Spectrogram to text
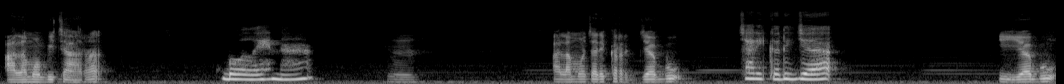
Alam mau bicara. Boleh, nak. Hmm. Alam mau cari kerja, Bu. Cari kerja. Iya, Bu.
